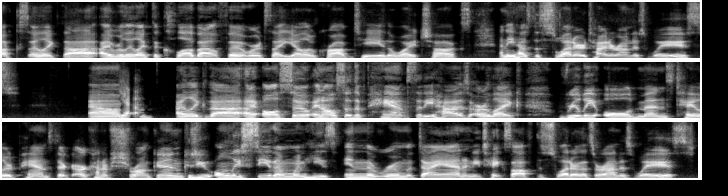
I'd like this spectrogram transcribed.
chucks. I like that. I really like the club outfit where it's that yellow crop tee, the white chucks, and he has the sweater tied around his waist. Um, Yeah. I like that. I also and also the pants that he has are like really old men's tailored pants that are kind of shrunken because you only see them when he's in the room with Diane and he takes off the sweater that's around his waist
